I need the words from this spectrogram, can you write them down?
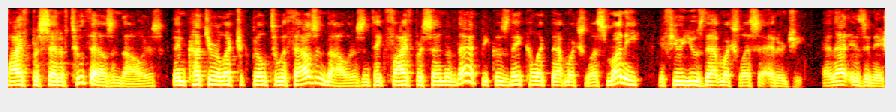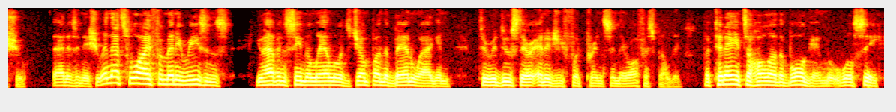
5% of $2,000, then cut your electric bill to $1,000 and take 5% of that because they collect that much less money if you use that much less energy. And that is an issue. That is an issue. And that's why, for many reasons, you haven't seen the landlords jump on the bandwagon to reduce their energy footprints in their office buildings. But today it's a whole other ballgame. We'll see.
